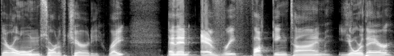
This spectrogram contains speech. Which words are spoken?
their own sort of charity, right? And then every fucking time you're there,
